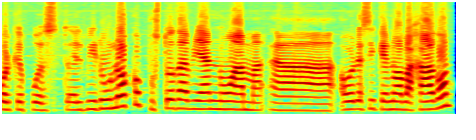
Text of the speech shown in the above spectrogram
porque pues el virus loco pues todavía no ha ahora sí que no ha bajado.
